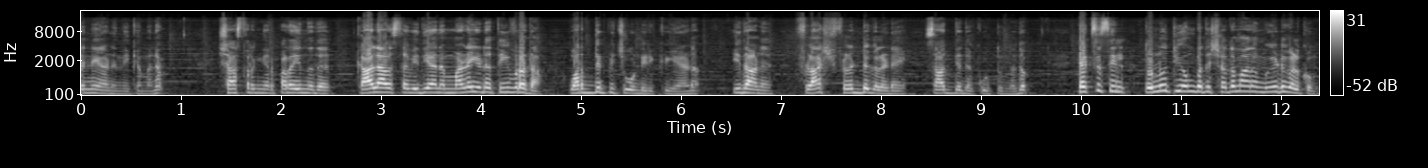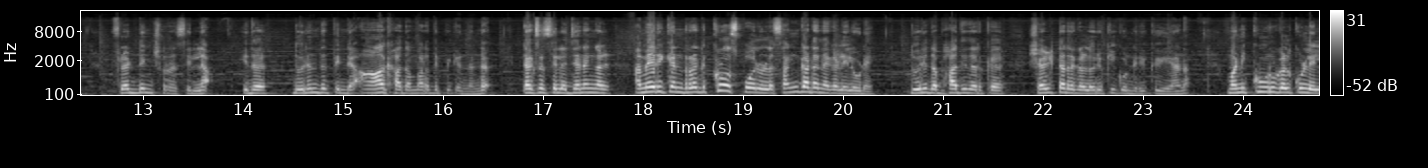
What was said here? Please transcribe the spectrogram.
തന്നെയാണ് നിഗമനം. ശാസ്ത്രജ്ഞർ പറയുന്നത് കാലാവസ്ഥാ വ്യതിയാനം മഴയുടെ തീവ്രത വർദ്ധിപ്പിച്ചുകൊണ്ടിരിക്കുകയാണ്. ഇതാണ് ഫ്ലാഷ് ഫ്ലഡുകളുടെ സാധ്യത കൂട്ടുന്നതും. ടെക്സസിൽ തൊണ്ണൂറ്റിയൊമ്പത് ശതമാനം വീടുകൾക്കും ഫ്ലഡ് ഇൻഷുറൻസ് ഇല്ല. ഇത് ദുരന്തത്തിന്റെ ആഘാതം വർദ്ധിപ്പിക്കുന്നുണ്ട്. ടെക്സസിലെ ജനങ്ങൾ അമേരിക്കൻ റെഡ് ക്രോസ് പോലുള്ള സംഘടനകളിലൂടെ ദുരിതബാധിതർക്ക് ഷെൽട്ടറുകൾ ഒരുക്കിക്കൊണ്ടിരിക്കുകയാണ്. മണിക്കൂറുകൾക്കുള്ളിൽ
